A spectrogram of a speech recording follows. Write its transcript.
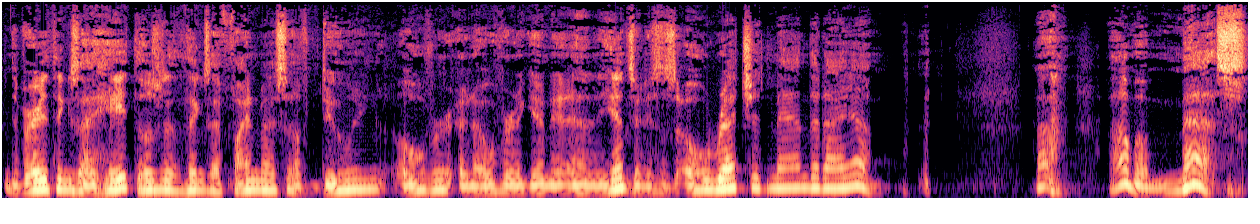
the very things I hate, those are the things I find myself doing over and over again. And he ends it, he says, Oh, wretched man that I am. I'm a mess.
